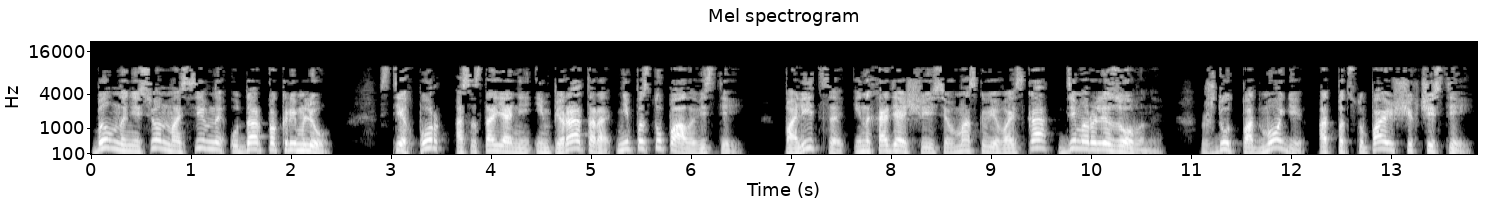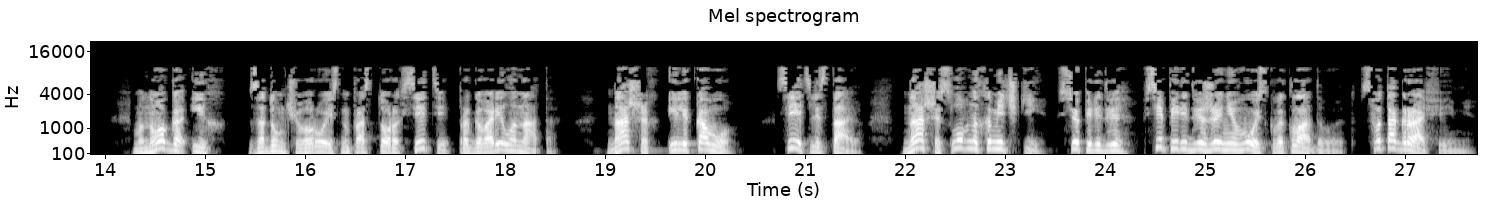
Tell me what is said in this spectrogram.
был нанесен массивный удар по Кремлю. С тех пор о состоянии императора не поступало вестей. Полиция и находящиеся в Москве войска деморализованы, ждут подмоги от подступающих частей. Много их, задумчиво роясь на просторах сети, проговорила НАТО. Наших или кого? Сеть листаю. Наши словно хомячки, все, передви... все передвижения войск выкладывают, с фотографиями.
